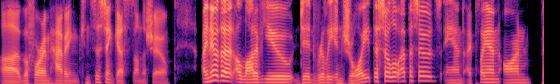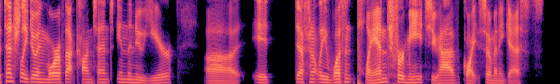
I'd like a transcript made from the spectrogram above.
uh, before I'm having consistent guests on the show. I know that a lot of you did really enjoy the solo episodes, and I plan on potentially doing more of that content in the new year. Uh, it definitely wasn't planned for me to have quite so many guests.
